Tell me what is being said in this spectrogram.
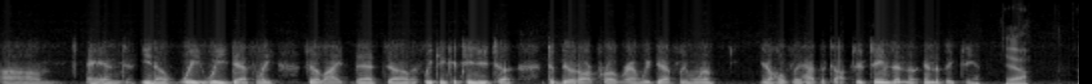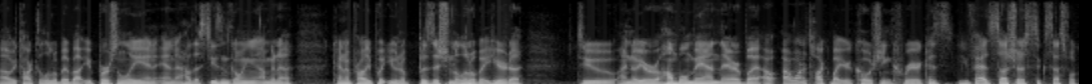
um, and you know, we we definitely feel like that uh, if we can continue to to build our program, we definitely want to, you know, hopefully have the top two teams in the in the Big Ten. Yeah. Uh, we talked a little bit about you personally and, and how the season's going. I'm going to kind of probably put you in a position a little bit here to to I know you're a humble man there, but I, I want to talk about your coaching career because you've had such a successful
